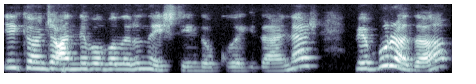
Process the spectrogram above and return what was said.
İlk önce anne babaların eşliğinde okula giderler. Ve burada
